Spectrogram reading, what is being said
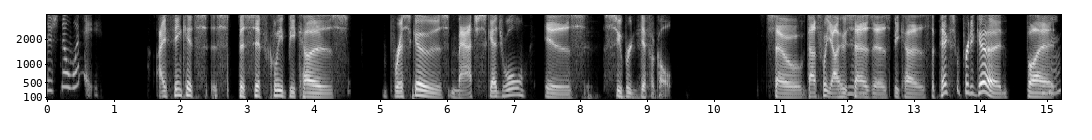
There's no way. I think it's specifically because Briscoe's match schedule is super difficult. So that's what Yahoo Mhm. says is because the picks were pretty good, but Mhm.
